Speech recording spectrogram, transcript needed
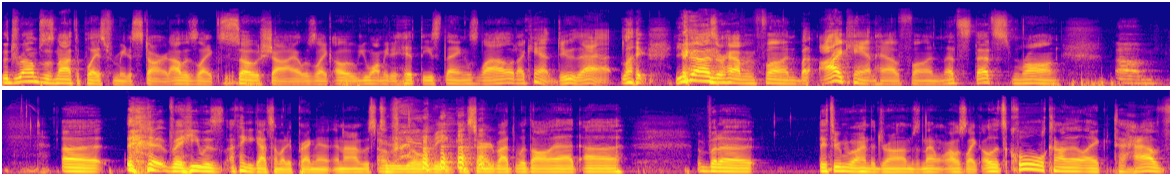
the drums was not the place for me to start. I was like so shy. I was like, "Oh, you want me to hit these things loud? I can't do that. Like you guys are having fun, but I can't have fun. That's that's wrong." Um, uh, but he was. I think he got somebody pregnant, and I was too little to be concerned about with all that. Uh, but uh, they threw me behind the drums, and then I was like, "Oh, it's cool, kind of like to have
